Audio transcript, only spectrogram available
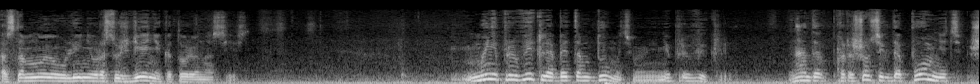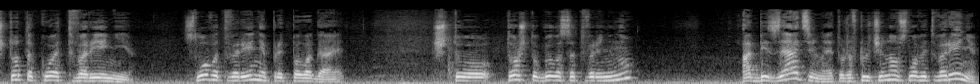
основную линию рассуждения, которая у нас есть. Мы не привыкли об этом думать, мы не привыкли. Надо хорошо всегда помнить, что такое творение. Слово творение предполагает, что то, что было сотворено, обязательно, это уже включено в слове творение,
